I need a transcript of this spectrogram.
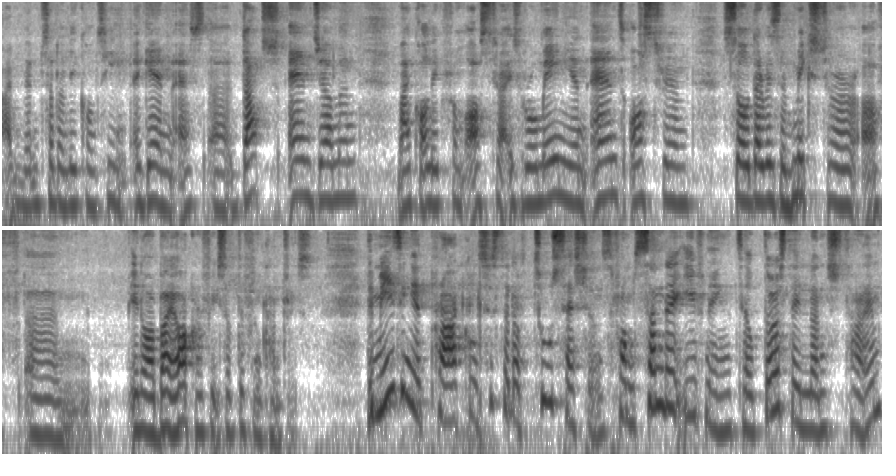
I've been suddenly seen again as uh, Dutch and German. My colleague from Austria is Romanian and Austrian. So there is a mixture of, um, in our biographies of different countries. The meeting at Prague consisted of two sessions from Sunday evening till Thursday lunchtime.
